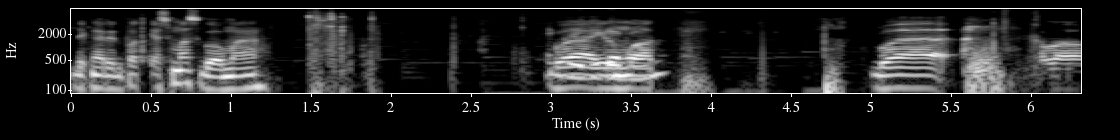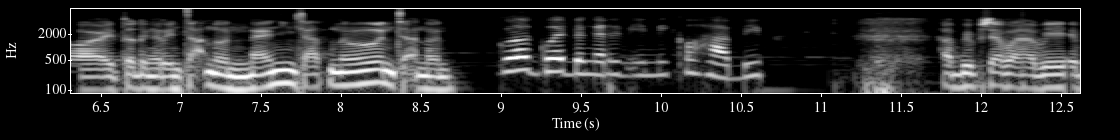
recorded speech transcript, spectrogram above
dengerin podcast mas gua mah. Gua ilmu gua kalau itu dengerin Cak Nun. Anjing Cak Nun Cak Nun. Gue gue dengerin ini kok Habib. Habib siapa? Habib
